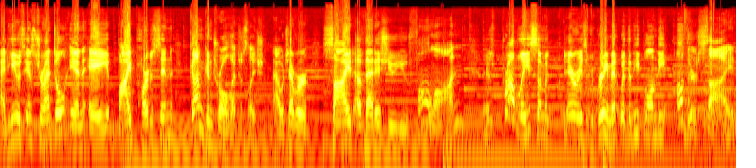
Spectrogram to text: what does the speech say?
And he was instrumental in a bipartisan gun control legislation. Now, whichever side of that issue you fall on, there's probably some areas of agreement with the people on the other side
